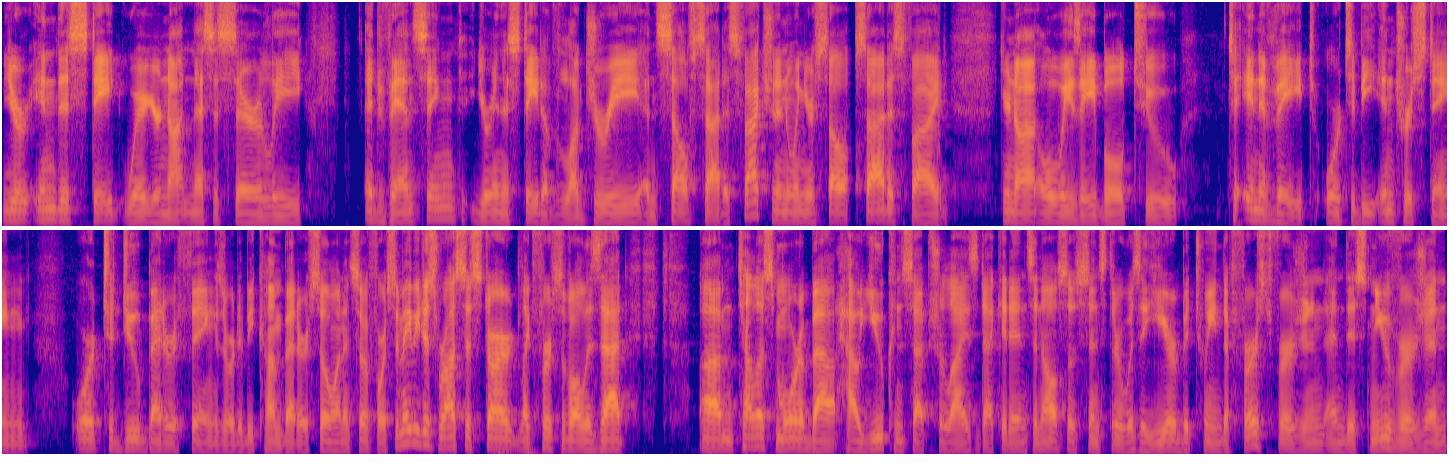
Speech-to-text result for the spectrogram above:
you're in this state where you're not necessarily advancing. You're in a state of luxury and self satisfaction. And when you're self satisfied, you're not always able to to innovate or to be interesting or to do better things or to become better, so on and so forth. So maybe just Ross to start, like first of all, is that um, tell us more about how you conceptualize decadence, and also since there was a year between the first version and this new version,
